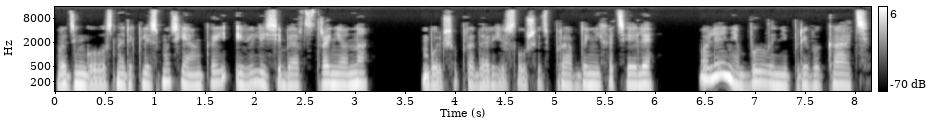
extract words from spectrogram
В один голос нарекли смутьянкой и вели себя отстраненно. Больше про Дарью слушать правды не хотели. Олене было не привыкать.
